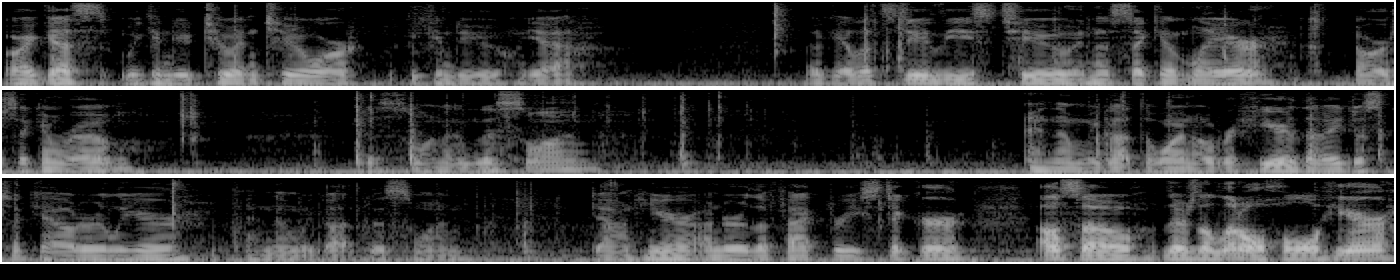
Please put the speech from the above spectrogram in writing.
Or I guess we can do two and two, or we can do, yeah. Okay, let's do these two in the second layer, or second row. This one and this one. And then we got the one over here that I just took out earlier. And then we got this one down here under the factory sticker. Also, there's a little hole here.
